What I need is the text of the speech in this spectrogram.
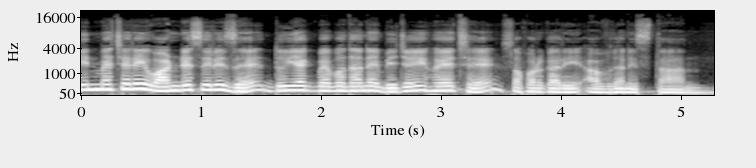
তিন ম্যাচের এই ওয়ানডে সিরিজে দুই এক ব্যবধানে বিজয়ী হয়েছে সফরকারী আফগানিস্তান।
